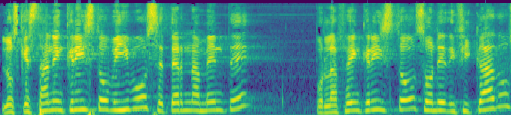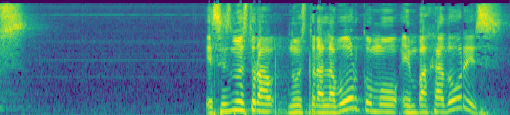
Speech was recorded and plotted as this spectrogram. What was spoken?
Los que están en Cristo vivos eternamente por la fe en Cristo son edificados. Esa es nuestra, nuestra labor como embajadores.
